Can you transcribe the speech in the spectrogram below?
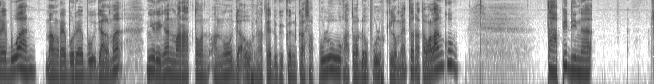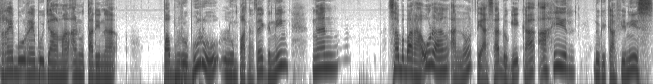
ribuan mang rebu-rebu jalma ngiringan maraton anu jauh nate dugiken ke 10 atau 20 km atau langkung tapi Dina rebu-rebu jalma anu tadina paburu-buru lumpat nate gening ngan sababaraha orang anu tiasa dugi ka akhir dugi ka finish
